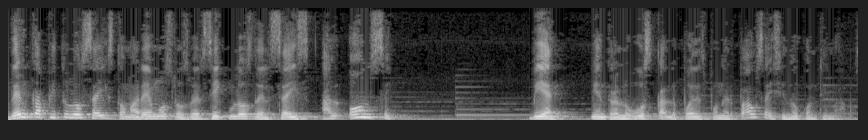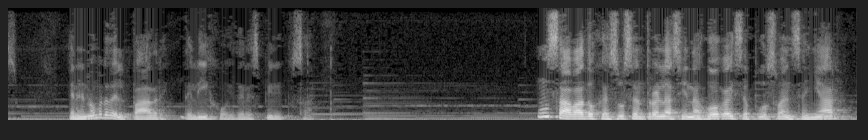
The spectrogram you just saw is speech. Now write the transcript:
Del capítulo 6 tomaremos los versículos del 6 al 11. Bien, mientras lo buscas le puedes poner pausa y si no continuamos. En el nombre del Padre, del Hijo y del Espíritu Santo. Un sábado Jesús entró en la sinagoga y se puso a enseñar.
